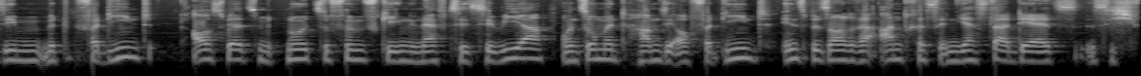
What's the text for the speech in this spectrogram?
sie mit verdient auswärts mit 0 zu 5 gegen den FC Sevilla und somit haben sie auch verdient, insbesondere Andres Iniesta, der jetzt sich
